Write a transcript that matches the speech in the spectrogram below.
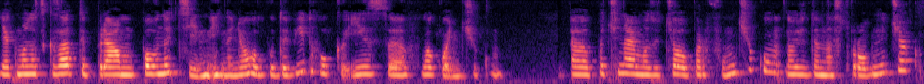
як можна сказати, прям повноцінний. На нього буде відгук із флакончику. Е, Починаємо з цього парфумчику. Ось де в нас пробничок.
